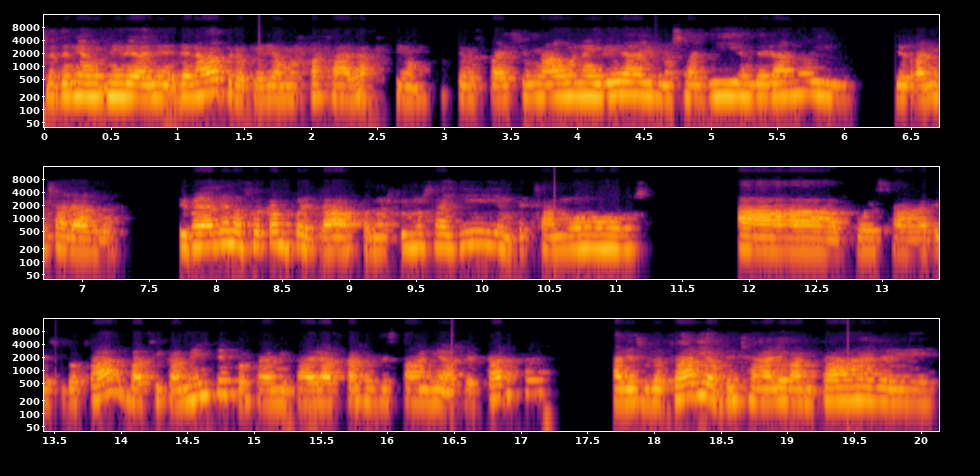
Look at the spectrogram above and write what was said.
No teníamos ni idea de, nada, pero queríamos pasar a la acción. Que nos pareció una buena idea irnos allí en verano y, y organizar algo. El primer año no fue campo de trabajo, nos fuimos allí y empezamos a, pues, a desbrozar, básicamente, porque la mitad de las casas estaban llenas de zarzas, a desbrozar y a empezar a levantar eh,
